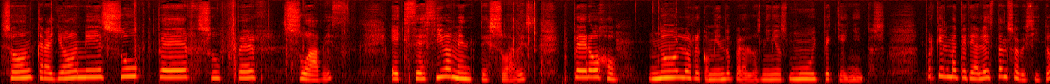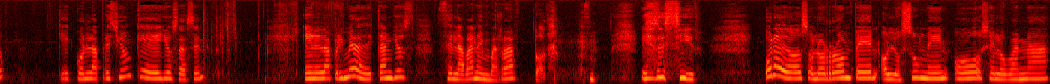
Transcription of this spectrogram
Son crayones súper, súper suaves. Excesivamente suaves. Pero ojo, no los recomiendo para los niños muy pequeñitos. Porque el material es tan suavecito que con la presión que ellos hacen, en la primera de cambios se la van a embarrar toda. es decir, una de dos, o lo rompen, o lo sumen, o se lo van a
